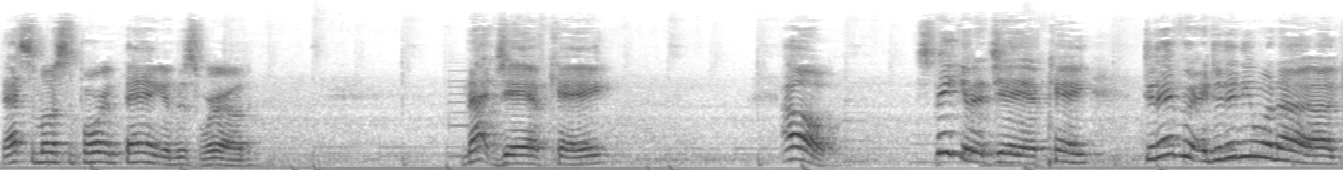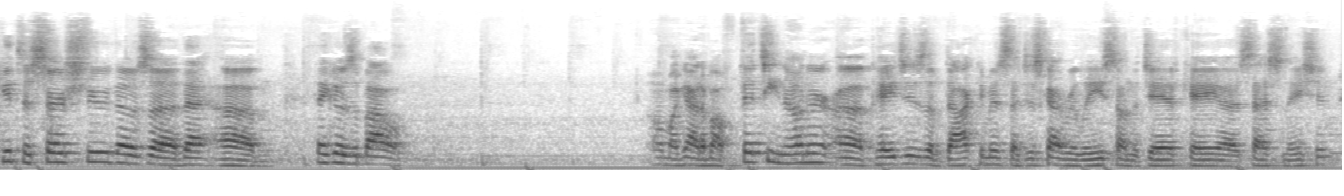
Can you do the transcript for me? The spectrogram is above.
That's the most important thing in this world. Not JFK. Oh, speaking of JFK, did ever did anyone uh, get to search through those uh, that um, I think it was about oh my god about 1500 uh, pages of documents that just got released on the JFK uh, assassination.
